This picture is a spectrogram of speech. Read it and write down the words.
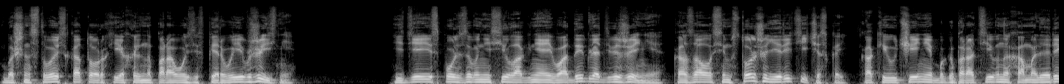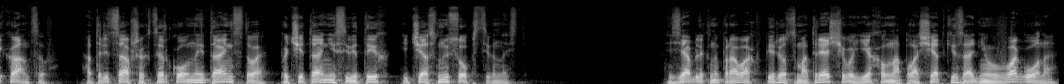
большинство из которых ехали на паровозе впервые в жизни. Идея использования сил огня и воды для движения казалась им столь же еретической, как и учение богопротивных амалериканцев, отрицавших церковные таинства, почитание святых и частную собственность. Зяблик на правах вперед смотрящего ехал на площадке заднего вагона,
